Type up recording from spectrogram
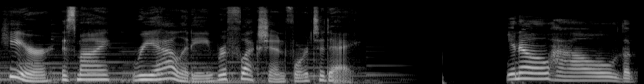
Here is my reality reflection for today. You know how the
